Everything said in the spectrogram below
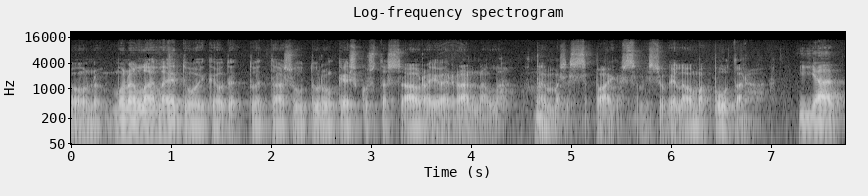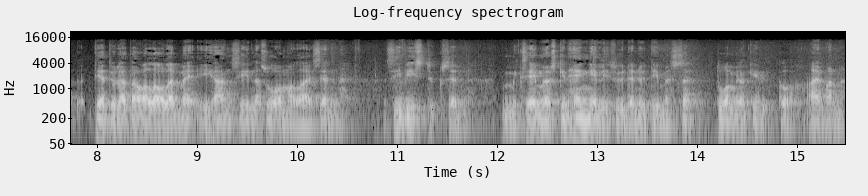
on monella lailla etuoikeutettu, että asuu Turun keskustassa Aurajoen rannalla tämmöisessä paikassa, missä on vielä oma puutarha. Ja tietyllä tavalla olemme ihan siinä suomalaisen sivistyksen, miksei myöskin hengellisyyden ytimessä tuomiokirkko aivan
